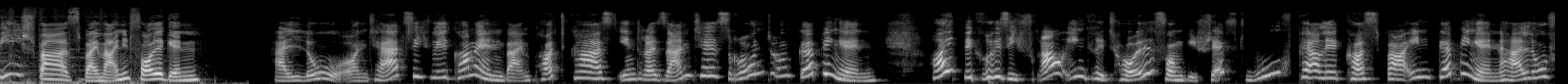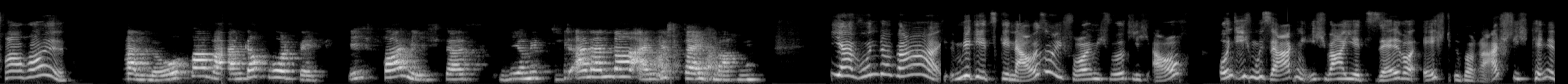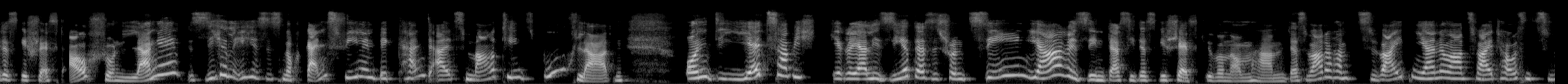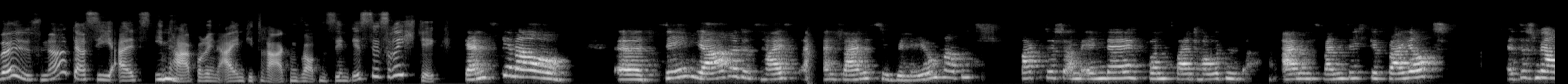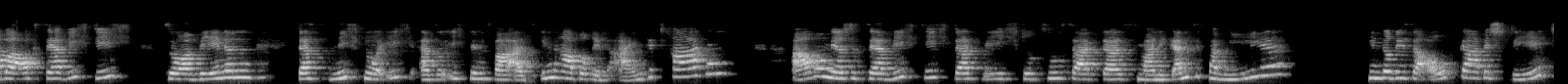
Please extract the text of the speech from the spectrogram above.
Viel Spaß bei meinen Folgen. Hallo und herzlich willkommen beim Podcast Interessantes rund um Göppingen. Heute begrüße ich Frau Ingrid Holl vom Geschäft Buchperle Kostbar in Göppingen. Hallo, Frau Holl. Hallo, Frau Wanger-Brotbeck. Ich freue mich, dass wir miteinander ein Gespräch machen. Ja, wunderbar. Mir geht's genauso. Ich freue mich wirklich auch. Und ich muss sagen, ich war jetzt selber echt überrascht. Ich kenne das Geschäft auch schon lange. Sicherlich ist es noch ganz vielen bekannt als Martins Buchladen. Und jetzt habe ich realisiert, dass es schon zehn Jahre sind, dass Sie das Geschäft übernommen haben. Das war doch am 2. Januar 2012, ne, dass Sie als Inhaberin eingetragen worden sind. Ist das richtig? Ganz genau. Äh, zehn Jahre, das heißt, ein kleines Jubiläum habe ich praktisch am Ende von 2021 gefeiert. Es ist mir aber auch sehr wichtig zu erwähnen, dass nicht nur ich, also ich bin zwar als Inhaberin eingetragen, aber mir ist es sehr wichtig, dass ich dazu sage, dass meine ganze Familie hinter dieser Aufgabe steht.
